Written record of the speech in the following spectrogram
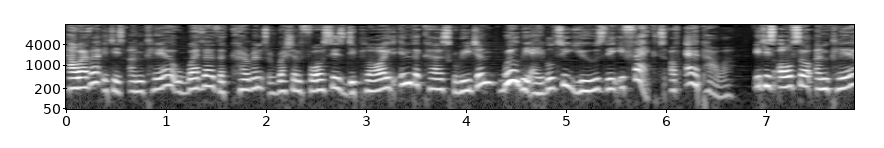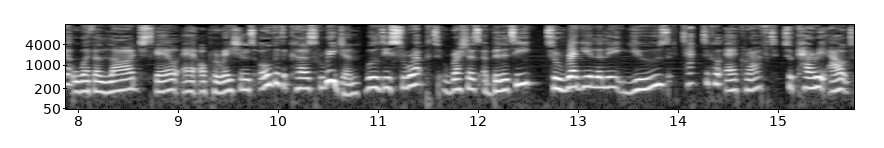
However, it is unclear whether the current Russian forces deployed in the Kursk region will be able to use the effect of air power. It is also unclear whether large-scale air operations over the Kursk region will disrupt Russia's ability to regularly use tactical aircraft to carry out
